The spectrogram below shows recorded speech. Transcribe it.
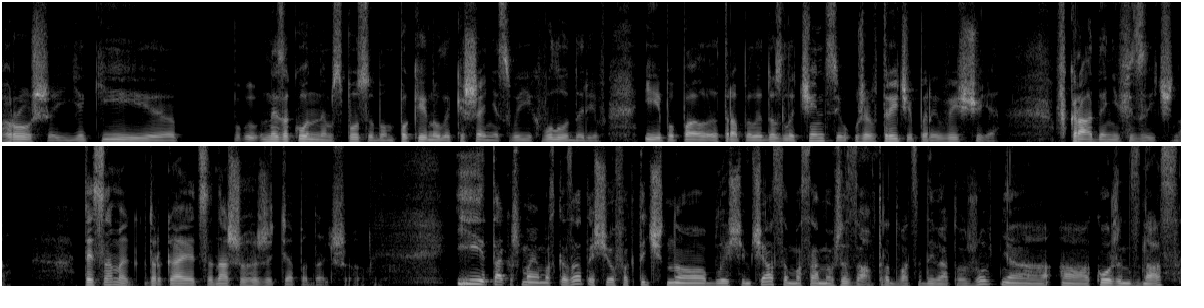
грошей, які е, незаконним способом покинули кишені своїх володарів і попали, трапили до злочинців, уже втричі перевищує вкрадені фізично. Те саме торкається нашого життя подальшого. І також маємо сказати, що фактично ближчим часом, а саме вже завтра, 29 жовтня, кожен з нас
